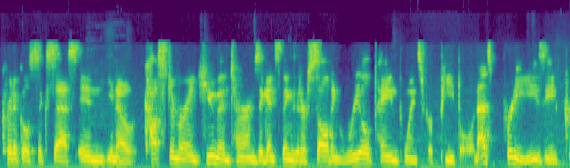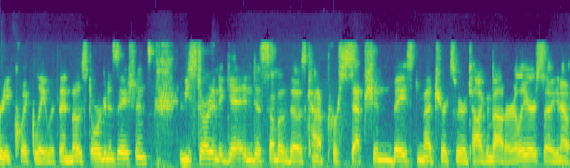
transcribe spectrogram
critical success in, you know, customer and human terms against things that are solving real pain points for people. And that's pretty easy pretty quickly within most organizations. If you're starting to get into some of those kind of perception based metrics we were talking about earlier. So, you know,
